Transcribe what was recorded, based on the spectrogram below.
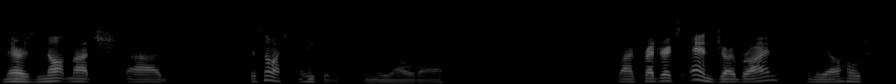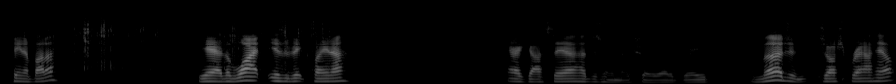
And there is not much, uh, there's not much anything in the old uh, Ryan Fredericks and Joe Bryan in the old peanut butter. Yeah, the white is a bit cleaner. Eric Garcia, I just want to make sure we all agreed. Emergent, Josh Brownhill.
